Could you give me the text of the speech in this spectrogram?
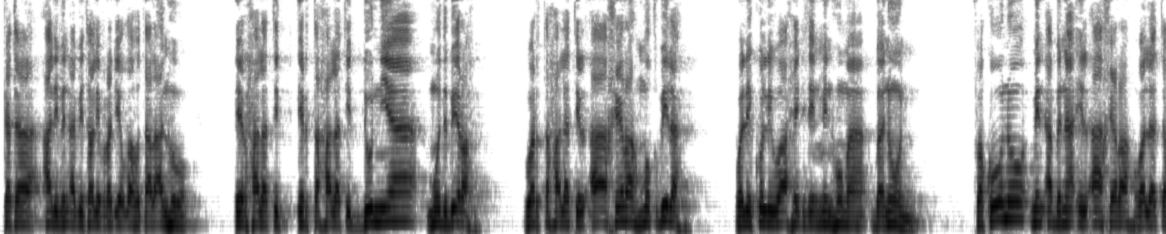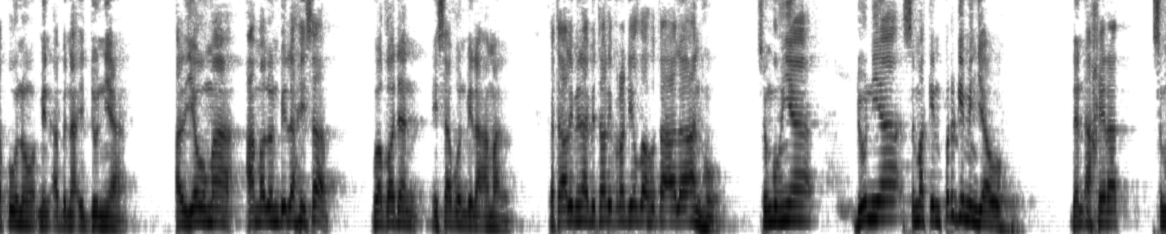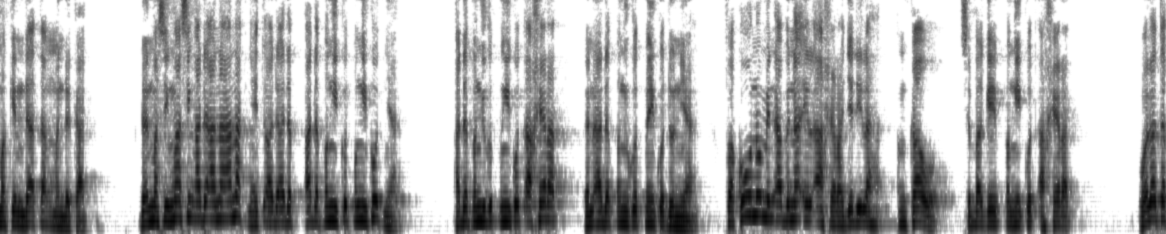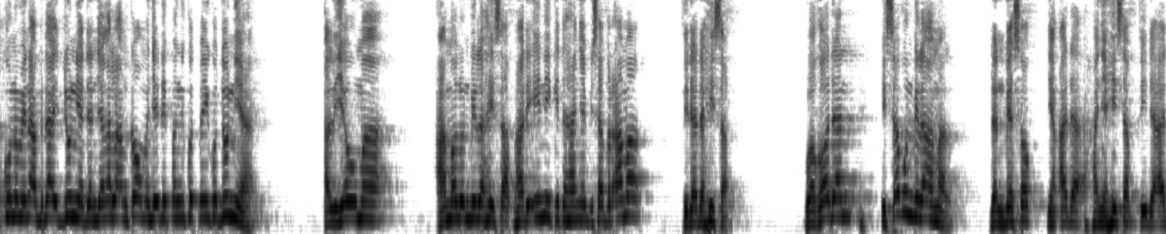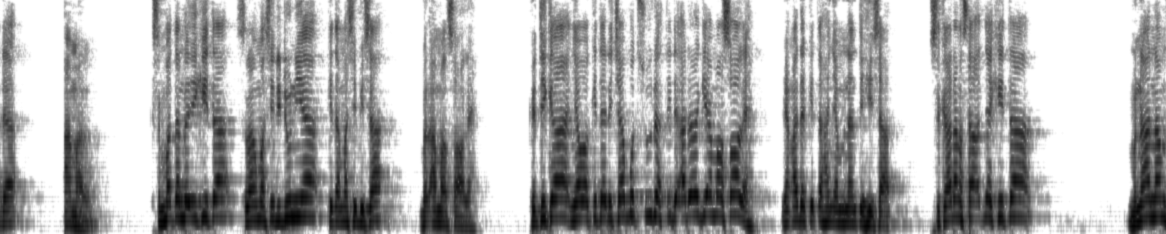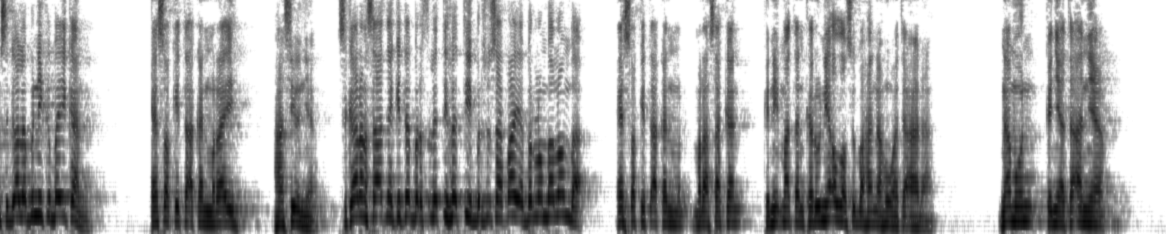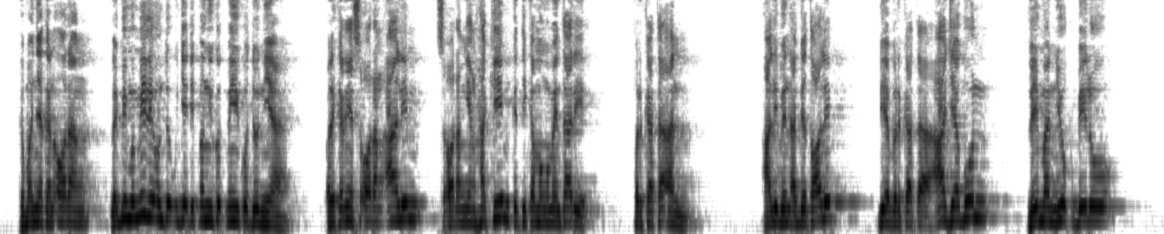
Kata Ali bin Abi Thalib radhiyallahu taala anhu, irhalatid irtahalatid dunya mudbirah wartahalatil akhirah muqbilah wa likulli wahidatin minhuma banun Fakunu min abna'il akhirah wa la takunu min abna'id dunya. Al yauma amalun bila hisab wa ghadan hisabun bila amal. Kata Ali bin Abi Thalib radhiyallahu taala anhu, sungguhnya dunia semakin pergi menjauh dan akhirat semakin datang mendekat. Dan masing-masing ada anak-anaknya, itu ada ada ada pengikut-pengikutnya. Ada pengikut-pengikut akhirat dan ada pengikut-pengikut dunia. Fakunu min abna'il akhirah, jadilah engkau sebagai pengikut akhirat. Wala takunu min abna'id dunya dan janganlah engkau menjadi pengikut-pengikut dunia. Al yauma amalun bila hisab. Hari ini kita hanya bisa beramal, tidak ada hisab. Wa ghadan hisabun bila amal. Dan besok yang ada hanya hisab, tidak ada amal. Kesempatan bagi kita selama masih di dunia kita masih bisa beramal soleh. Ketika nyawa kita dicabut sudah tidak ada lagi amal soleh. Yang ada kita hanya menanti hisab. Sekarang saatnya kita menanam segala benih kebaikan. Esok kita akan meraih hasilnya. Sekarang saatnya kita berletih-letih, bersusah payah, berlomba-lomba. Esok kita akan merasakan kenikmatan karunia Allah Subhanahu wa taala. Namun kenyataannya kebanyakan orang lebih memilih untuk menjadi pengikut-pengikut dunia. Oleh karena seorang alim, seorang yang hakim ketika mengomentari perkataan Ali bin Abi Thalib dia berkata, "Ajabun liman yuqbilu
